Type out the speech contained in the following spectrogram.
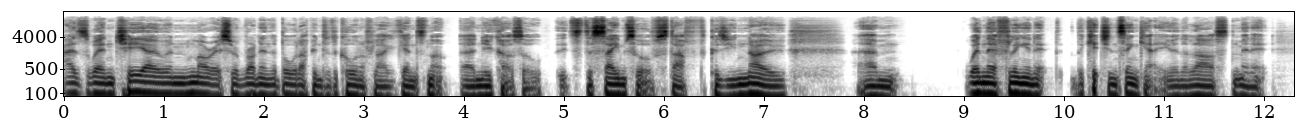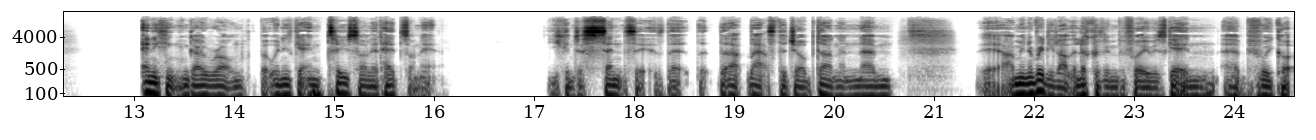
as when Chio and Morris were running the ball up into the corner flag against not, uh, Newcastle. It's the same sort of stuff because you know, um, when they're flinging it, the kitchen sink at you in the last minute, anything can go wrong. But when he's getting two solid heads on it, you can just sense it that, that, that that's the job done. And, um, yeah, I mean, I really like the look of him before he was getting, uh, before he got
